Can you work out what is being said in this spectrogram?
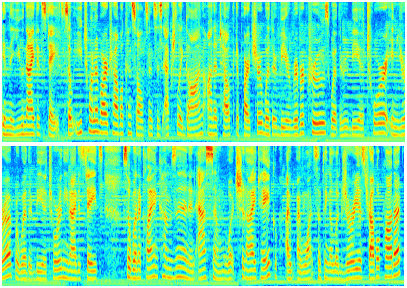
in the United States. So each one of our travel consultants has actually gone on a Tauck departure, whether it be a river cruise, whether it be a tour in Europe, or whether it be a tour in the United States. So when a client comes in and asks them, what should I take? I, I want something, a luxurious travel product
